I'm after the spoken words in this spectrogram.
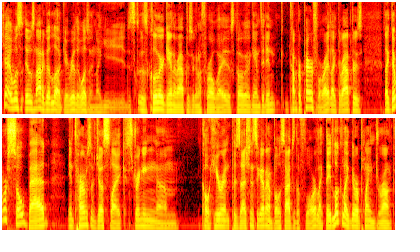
yeah, it was it was not a good look. It really wasn't. Like this was clearly a game the Raptors are going to throw away. This clearly a game they didn't come prepared for. Right, like the Raptors, like they were so bad in terms of just like stringing um, coherent possessions together on both sides of the floor. Like they looked like they were playing drunk.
